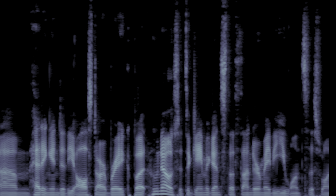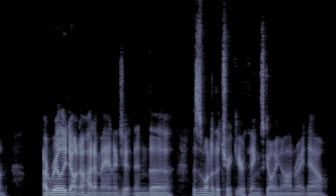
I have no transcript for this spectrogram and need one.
um, heading into the All Star break, but who knows? It's a game against the Thunder. Maybe he wants this one. I really don't know how to manage it, and the this is one of the trickier things going on right now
